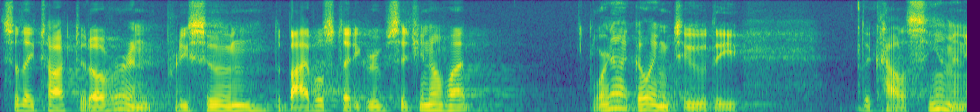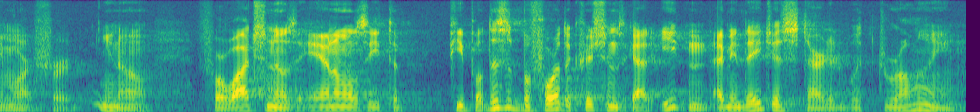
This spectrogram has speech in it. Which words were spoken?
So they talked it over, and pretty soon the Bible study group said, you know what? We're not going to the, the Colosseum anymore for, you know, for watching those animals eat the people. This is before the Christians got eaten. I mean, they just started withdrawing.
